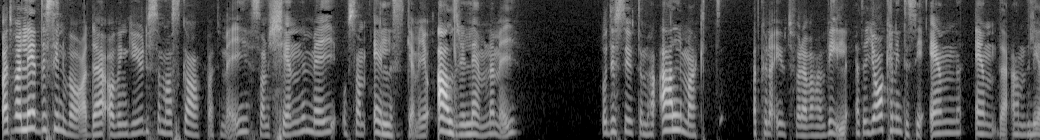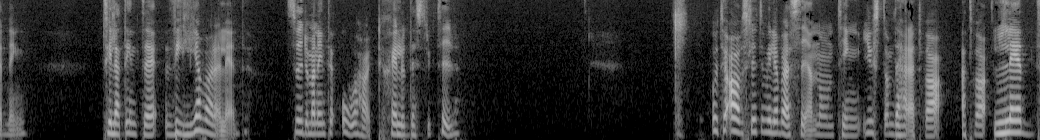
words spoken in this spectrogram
Och att vara ledd i sin vardag av en Gud som har skapat mig, som känner mig och som älskar mig och aldrig lämnar mig. Och dessutom har all makt att kunna utföra vad han vill. Att jag kan inte se en enda anledning till att inte vilja vara ledd, såvida man inte är oerhört självdestruktiv. Och till avslutning vill jag bara säga någonting just om det här att vara, att vara ledd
